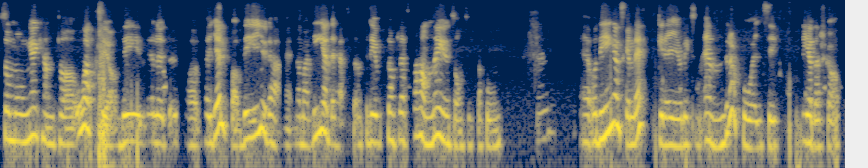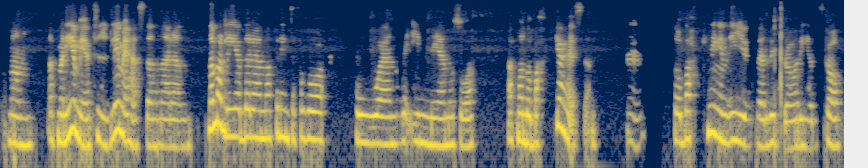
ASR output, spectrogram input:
som många kan ta åt sig av, det är, eller ta, ta, hjälp av, det är ju det här med när man leder hästen. För det, de flesta hamnar ju i en sån situation. Mm. Eh, och det är en ganska lätt grej att liksom ändra på i sitt ledarskap. Att man, att man är mer tydlig med hästen när, den, när man leder den, att den inte får gå på en eller in i en och så. Att man då backar hästen. Mm. Så backningen är ju ett väldigt bra redskap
